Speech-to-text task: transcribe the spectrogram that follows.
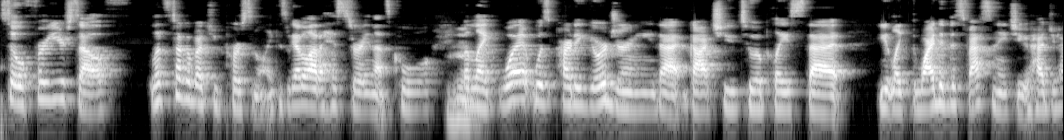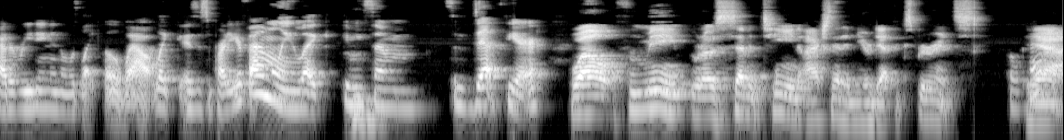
so for yourself, let's talk about you personally because we got a lot of history and that's cool. Mhm. But like, what was part of your journey that got you to a place that you like? Why did this fascinate you? Had you had a reading and it was like, oh wow, like is this a part of your family? Like, give me Mhm. some some depth here. Well, for me, when I was 17, I actually had a near death experience. Okay. Yeah.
